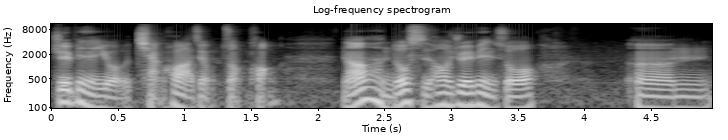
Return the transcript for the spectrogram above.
就会变成有抢话这种状况。然后很多时候就会变成说，嗯。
